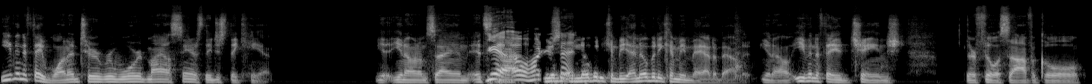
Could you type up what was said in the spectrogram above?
even if they wanted to reward Miles Sanders, they just they can't. You, you know what I'm saying? It's Yeah, not- oh, 100%. and nobody can be and nobody can be mad about it. You know, even if they changed their philosophical,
